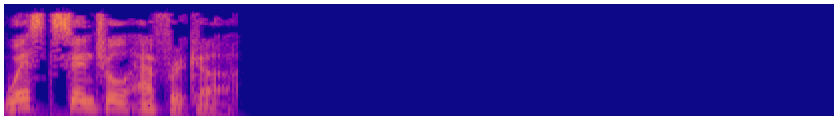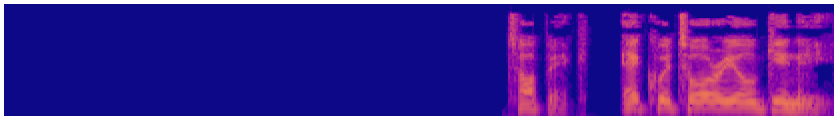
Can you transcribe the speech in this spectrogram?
West Central Africa Topic Equatorial Guinea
